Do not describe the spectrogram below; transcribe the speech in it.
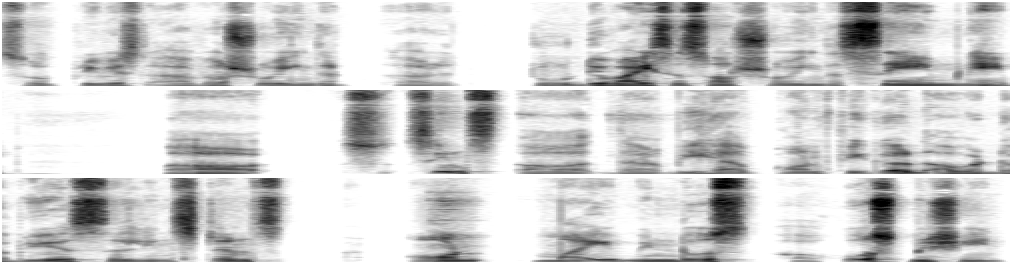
So previously i was showing that two devices are showing the same name since uh, the, we have configured our wsl instance on my windows uh, host machine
